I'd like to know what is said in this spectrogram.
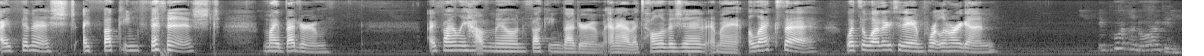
I finished, I fucking finished my bedroom. I finally have my own fucking bedroom and I have a television and my Alexa, what's the weather today in Portland, Oregon? In Portland, Oregon,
